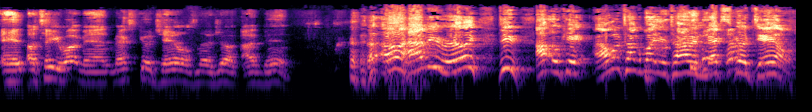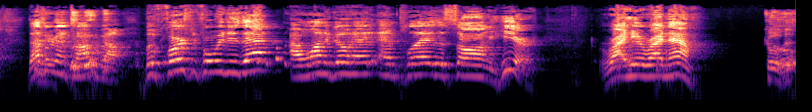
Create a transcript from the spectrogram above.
And I'll tell you what, man. Mexico jail is no joke. I've been. oh, have you really, dude? I, okay, I want to talk about your time in Mexico jail. That's what we're gonna talk about. But first, before we do that, I want to go ahead and play the song here, right here, right now. Cool. This,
